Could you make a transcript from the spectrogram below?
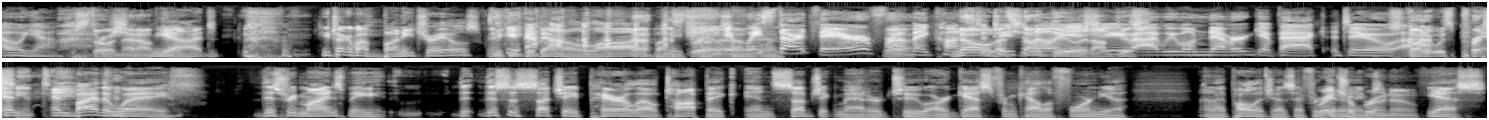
Oh, yeah. Just throwing that out Yeah. there. I, you talk about bunny trails. We could go down a lot of bunny trails. If we one. start there from Yeah. a No, let's not constitutional do issue, just- I, we will never get back to. Just thought uh, it was prescient. And, and by the way, this reminds me, th- this is such a parallel topic and subject matter to our guest from California. And I apologize, I forget her Rachel name. Bruno. Yes.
